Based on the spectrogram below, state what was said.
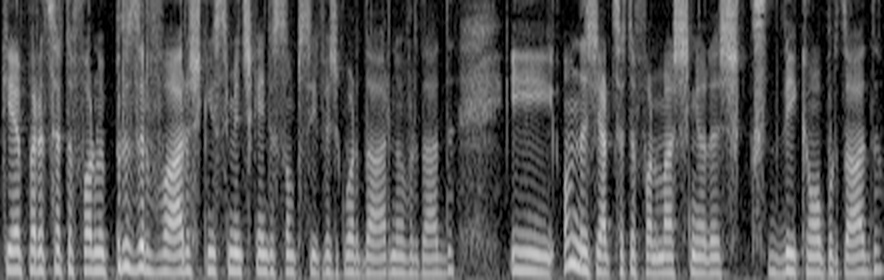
que é para, de certa forma, preservar os conhecimentos que ainda são possíveis guardar, na é verdade, e homenagear, de certa forma, as senhoras que se dedicam ao bordado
